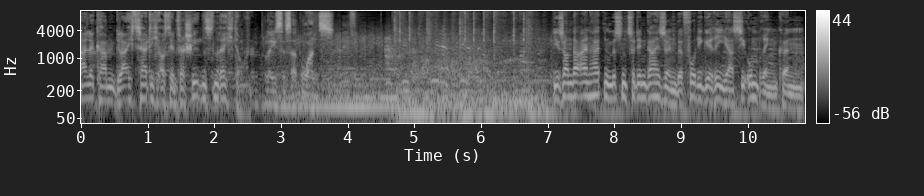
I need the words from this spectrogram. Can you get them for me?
Alle kamen gleichzeitig aus den verschiedensten Richtungen. Die Sondereinheiten müssen zu den Geiseln, bevor die Guerillas sie umbringen können.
